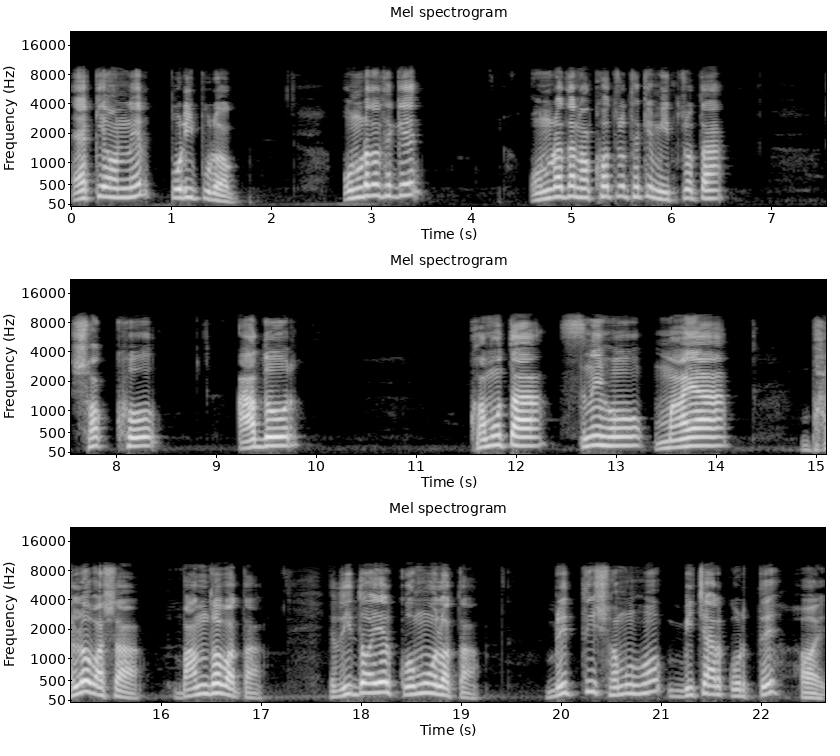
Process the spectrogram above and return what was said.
একে অন্যের পরিপূরক। অনুরাধা থেকে, অনুরাধা নক্ষত্র থেকে মিত্রতা, সখ্য, আদর, ক্ষমতা, স্নেহ, মায়া, ভালোবাসা, বান্ধবতা, হৃদয়ের কোমলতা বৃত্তিসমূহ বিচার করতে হয়।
